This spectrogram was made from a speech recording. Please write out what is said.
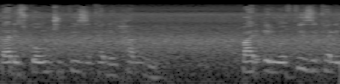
that is going to physically harm you. But it will physically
